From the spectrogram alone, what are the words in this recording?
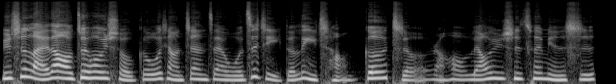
于是来到最后一首歌，我想站在我自己的立场，歌者，然后疗愈师、催眠师，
